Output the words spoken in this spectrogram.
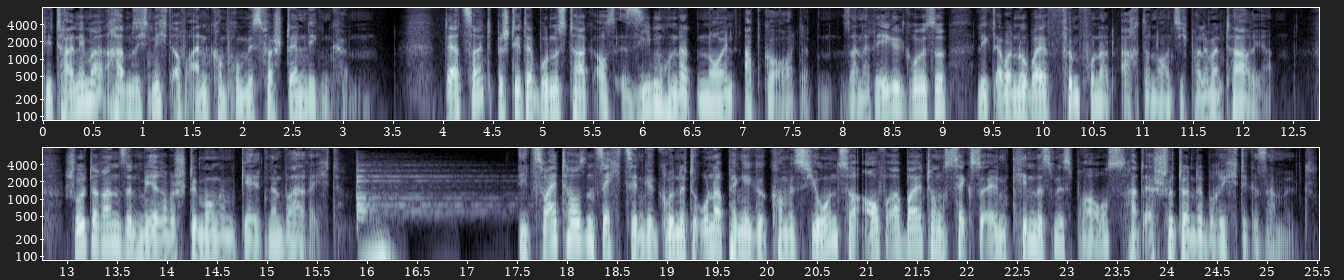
Die Teilnehmer haben sich nicht auf einen Kompromiss verständigen können. Derzeit besteht der Bundestag aus 709 Abgeordneten. Seine Regelgröße liegt aber nur bei 598 Parlamentariern. Schuld daran sind mehrere Bestimmungen im geltenden Wahlrecht. Die 2016 gegründete unabhängige Kommission zur Aufarbeitung sexuellen Kindesmissbrauchs hat erschütternde Berichte gesammelt.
